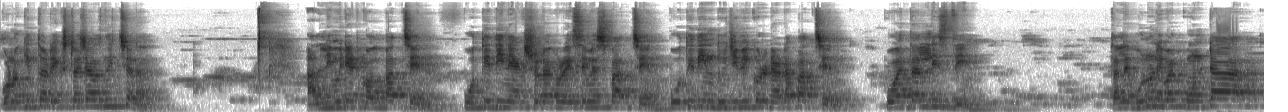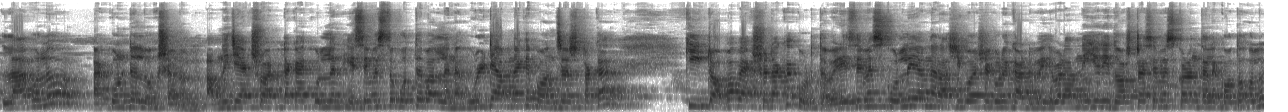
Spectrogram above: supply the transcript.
কোনো কিন্তু আর এক্সট্রা চার্জ নিচ্ছে না। আনলিমিটেড কল পাচ্ছেন, প্রতিদিন একশো করে এস এম এস পাচ্ছেন, প্রতিদিন দু জিবি করে ডাটা পাচ্ছেন, পঁয়তাল্লিশ দিন। তাহলে বলুন এবার কোনটা লাভ হলো আর কোনটা লোকসান হলো? আপনি যে একশো আট টাকায় করলেন এস এম এস তো করতে পারলেন না, উল্টে আপনাকে পঞ্চাশ টাকা কি টপ আপ একশো টাকা করতে হবে। এস এম এস করলেই আপনার আশি পয়সা করে কাটবে। এবার আপনি যদি দশটা এস এম এস করেন, তাহলে কত হলো?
